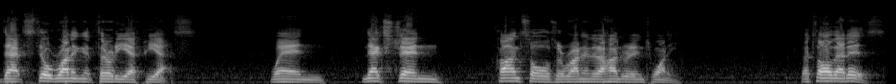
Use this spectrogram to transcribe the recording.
that's still running at 30 FPS when next gen consoles are running at 120. That's all that is.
